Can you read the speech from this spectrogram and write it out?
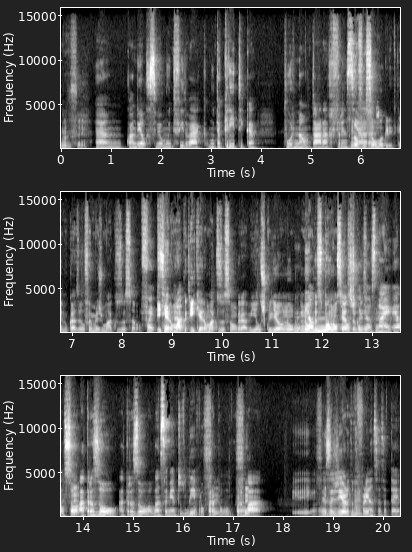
Sim. Um, quando ele recebeu muito feedback, muita crítica por não estar a referenciar. Não foi só uma crítica, no caso ele foi mesmo uma acusação. Foi- e, sim, que era uma, pronto. e que era uma acusação grave. E ele escolheu nunca, Ele nunca se pronunciar ele sobre isso. escolheu-se, não é? Ele só Sim. atrasou, atrasou o lançamento do livro para Sim, pôr sim. lá eh, um exagero Hum. de referências até,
